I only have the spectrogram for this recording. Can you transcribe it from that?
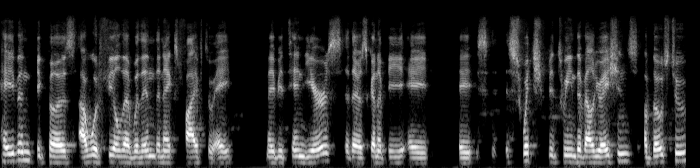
haven because I would feel that within the next five to eight, maybe 10 years, there's going to be a, a switch between the valuations of those two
